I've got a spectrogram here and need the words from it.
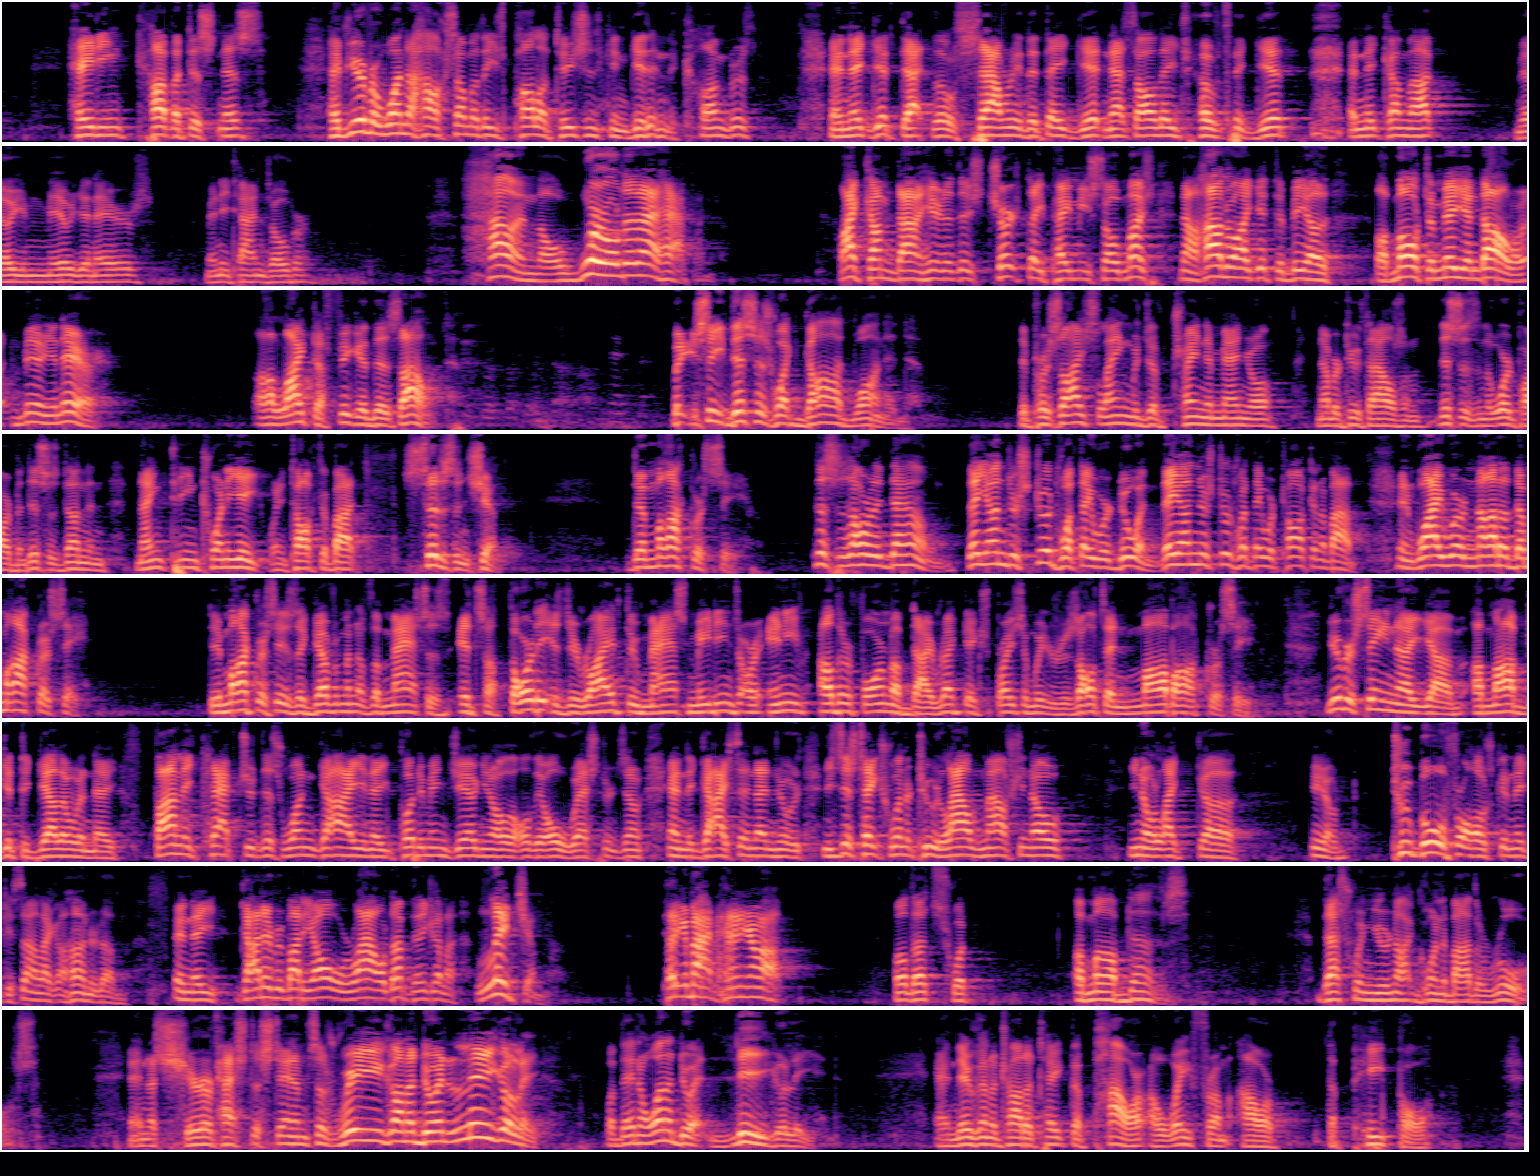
hating covetousness. Have you ever wondered how some of these politicians can get into Congress and they get that little salary that they get, and that's all they chose to get, and they come out million millionaires many times over? How in the world did that happen? I come down here to this church, they pay me so much. Now, how do I get to be a, a multi million dollar millionaire? I'd like to figure this out. But you see, this is what God wanted. The precise language of training manual number 2000. This is in the War Department. This is done in 1928 when he talked about citizenship, democracy. This is already down. They understood what they were doing, they understood what they were talking about, and why we're not a democracy. Democracy is the government of the masses. Its authority is derived through mass meetings or any other form of direct expression which results in mobocracy. You ever seen a, uh, a mob get together when they finally captured this one guy and they put him in jail? You know, all the old westerns, you know, and the guy said that you know, he just takes one or two loudmouths, you know, you know, like uh, you know, two bullfrogs can make it sound like a hundred of them. And they got everybody all riled up. They're going to lynch him, take him out, and hang him up. Well, that's what a mob does. That's when you're not going by the rules. And the sheriff has to stand and says, We're going to do it legally. Well, they don't want to do it legally. And they're going to try to take the power away from our the people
